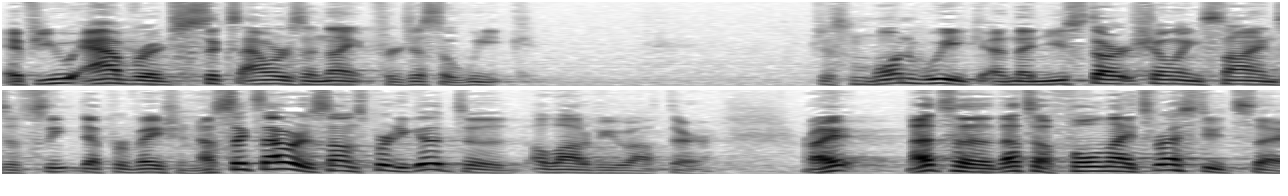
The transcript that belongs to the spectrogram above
if you average six hours a night for just a week. Just one week, and then you start showing signs of sleep deprivation. Now, six hours sounds pretty good to a lot of you out there, right? That's a, that's a full night's rest, you'd say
